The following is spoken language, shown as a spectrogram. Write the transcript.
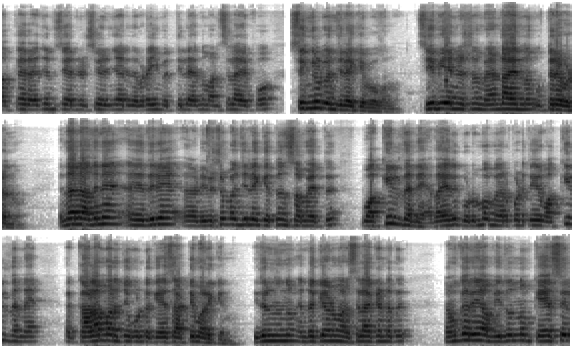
സർക്കാർ ഏജൻസി അന്വേഷിച്ചു കഴിഞ്ഞാൽ ഇത് എവിടെയും എത്തില്ല എന്ന് മനസ്സിലായപ്പോൾ സിംഗിൾ ബെഞ്ചിലേക്ക് പോകുന്നു. സി ബി അന്വേഷണം വേണ്ട എന്ന് ഉത്തരവിടുന്നു. എന്നാൽ അതിന് എതിരെ ഡിവിഷൻ ബെഞ്ചിലേക്ക് എത്തുന്ന സമയത്ത് വക്കീൽ തന്നെ അതായത് കുടുംബം ഏർപ്പെടുത്തിയ വക്കീൽ തന്നെ കളം മറിഞ്ഞുകൊണ്ട് കേസ് അട്ടിമറിക്കുന്നു. ഇതിൽ നിന്നും എന്തൊക്കെയാണ് മനസ്സിലാക്കേണ്ടത്? നമുക്കറിയാം ഇതൊന്നും കേസിൽ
